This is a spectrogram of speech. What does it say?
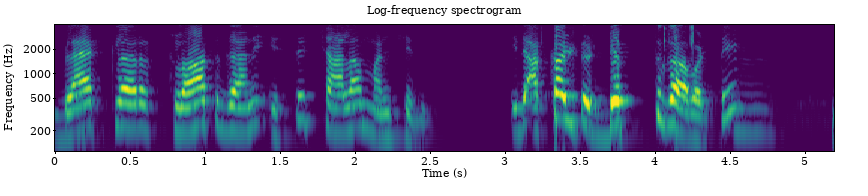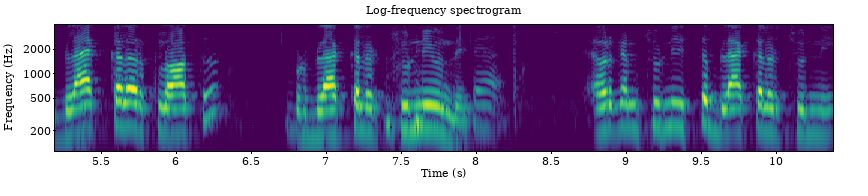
బ్లాక్ కలర్ క్లాత్ కానీ ఇస్తే చాలా మంచిది. ఇది అకల్ట్ డెప్త్ కాబట్టి బ్లాక్ కలర్ క్లాత్ ఇప్పుడు బ్లాక్ కలర్ చున్నీ ఉంది. ఎవరికైనా చున్నీ ఇస్తే బ్లాక్ కలర్ చున్నీ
